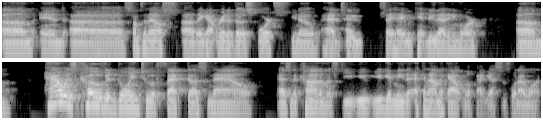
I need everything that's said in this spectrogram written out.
um, and uh, something else. Uh, they got rid of those sports. You know, had to say, hey, we can't do that anymore. Um, how is COVID going to affect us now as an economist? You, you, you give me the economic outlook, I guess, is what I want.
